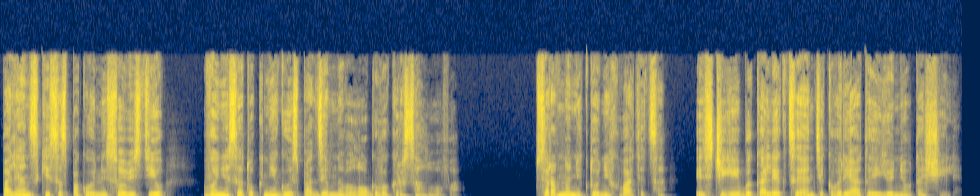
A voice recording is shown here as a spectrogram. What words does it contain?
Полянский со спокойной совестью вынес эту книгу из подземного логова Красолова. Все равно никто не хватится, из чьей бы коллекции антиквариата ее не утащили.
